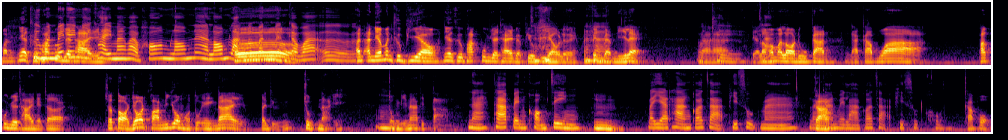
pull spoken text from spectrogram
มันเนี่ยคืคืออพรมัรนคภูไม่มิใจได้ไทมียใครมาแบบห้อมล้อมหน้าล้อมหลังเออมันมันเหมือนกับว่าเอออันอันเนี้ยมันคือเพียวเนี่ยคือพรรคภูมิใจไทยแบบเพียวๆเลย มันเป็นอ่าฮะแบบนี้แหละนะโอเคฮะเดี๋ยวเราค่ะก็มารอดูกันนะครับว่าพรรคภูมิใจไทยเนี่ยจะจะต่อยอดความนิยมของตัวเองได้ไปถึงจุดไหนอืมตรงนี้น่าติดตามนะ ถ้าเป็นของจริง อืม ระยะทางก็จะพิสูจน์มาและครับการเวลาก็จะพิสูจน์คน ครับผม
